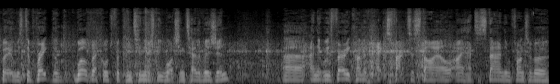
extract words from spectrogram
but it was to break the world record for continuously watching television. Uh, and it was very kind of X Factor style. I had to stand in front of a,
